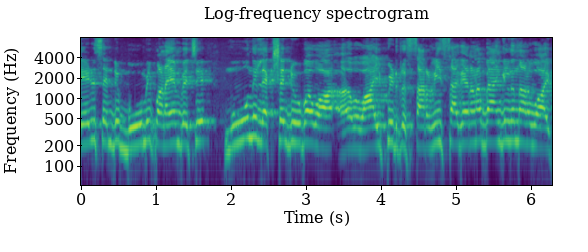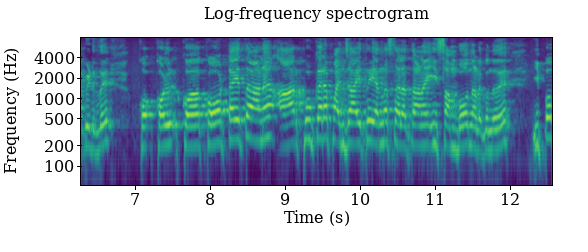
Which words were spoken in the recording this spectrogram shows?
ഏഴ് സെന്റ് ഭൂമി പണയം വെച്ച് മൂന്ന് ലക്ഷം രൂപ വായ്പ എടുത്ത് സർവീസ് സഹകരണ ബാങ്കിൽ നിന്നാണ് വായ്പ എടുത്ത് കോട്ടയത്താണ് ആർപ്പൂക്കര പഞ്ചായത്ത് എന്ന സ്ഥലത്താണ് ഈ സംഭവം നടക്കുന്നത്. ഇപ്പോൾ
